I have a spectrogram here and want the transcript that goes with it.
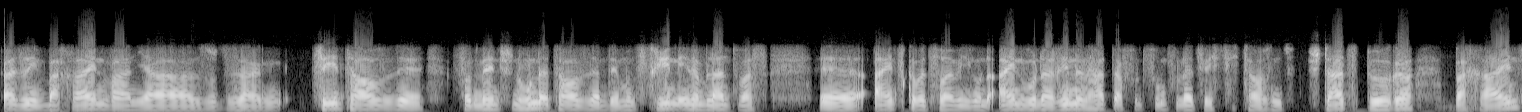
Also in Bahrain waren ja sozusagen Zehntausende von Menschen, Hunderttausende am Demonstrieren in einem Land, was äh, 1,2 Millionen Einwohnerinnen hat, davon 560.000 Staatsbürger Bahrains.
